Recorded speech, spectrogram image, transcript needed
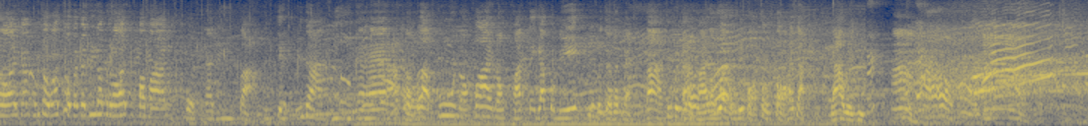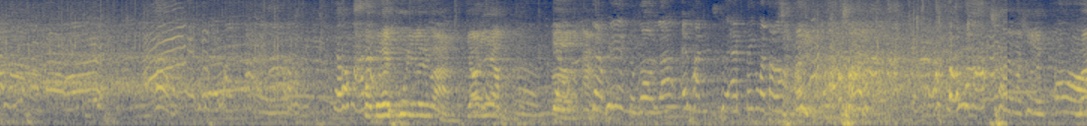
ร้อยครับคุณผู้ชมว่าจบไปเป็นที่เรียบร้อยประมาณ 6 นาที37วินาทีนะฮะสำหรับคู่น้องฝ้ายน้องพัดนะครับตรงนี้เดี๋ยวไปเจอกันแมตช์หน้าซึ่งเป็นการท้ายแล้วด้วยตรงนี้ขอส่งต่อให้กับหน้าเวทีอ้าวอ้าวอ้าวเดี๋ยวมาปรบมือให้คู่นี้เลยดีกว่ายอดเยี่ยมเอเดี๋ยวออะเดี๋ยวพี่หนูงงแล้วไอ้พันคือ acting มาตลอดใช่ใช่ ใช่ละคือไม่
